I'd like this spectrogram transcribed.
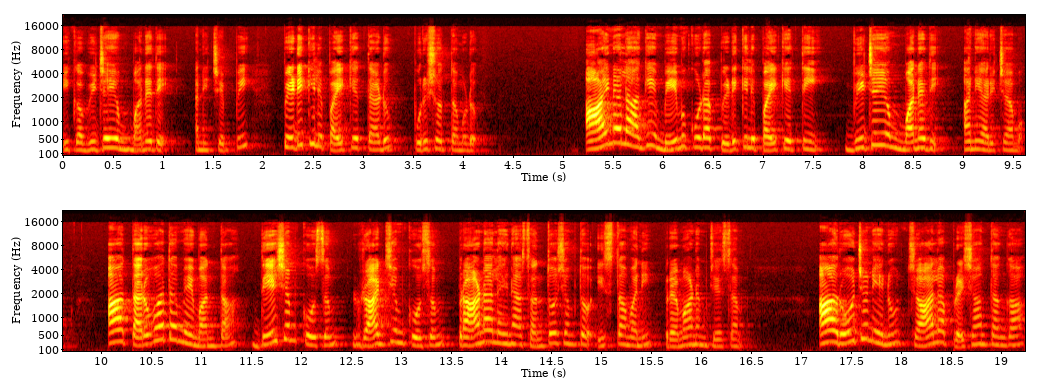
ఇక విజయం మనదే అని చెప్పి పిడికిలి పైకెత్తాడు పురుషోత్తముడు. ఆయనలాగే మేము కూడా పిడికిలి పైకెత్తి విజయం మనది అని అరిచాము. ఆ తరువాత మేమంతా దేశం కోసం రాజ్యం కోసం ప్రాణాలైన సంతోషంతో ఇస్తామని ప్రమాణం చేశాం. ఆ రోజు నేను చాలా ప్రశాంతంగా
